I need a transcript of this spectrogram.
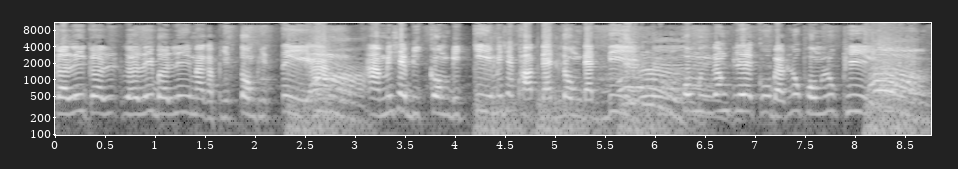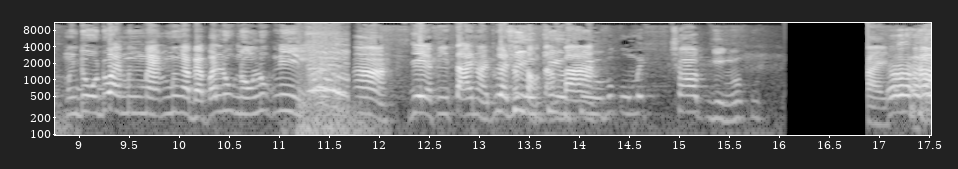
เกอร์รี่เกอร์รี่เบอร์รี่มากับพิตตงพิตตี้อะอะไม่ใช่บิ๊กกงบิ๊กกี้ไม่ใช่พับแดดดงแดดดี้พวกมึงต้องเรียกกูแบบลูกพงลูกพี่ มึงดูด้วยมึงมามึงอะแบบว่าลูกน้องลูกนี่อะเย่ฟรีตายหน่อยเพื่อนสักสองสามบาทพวกกูไม่ชอบหญิงพวกกูอะ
